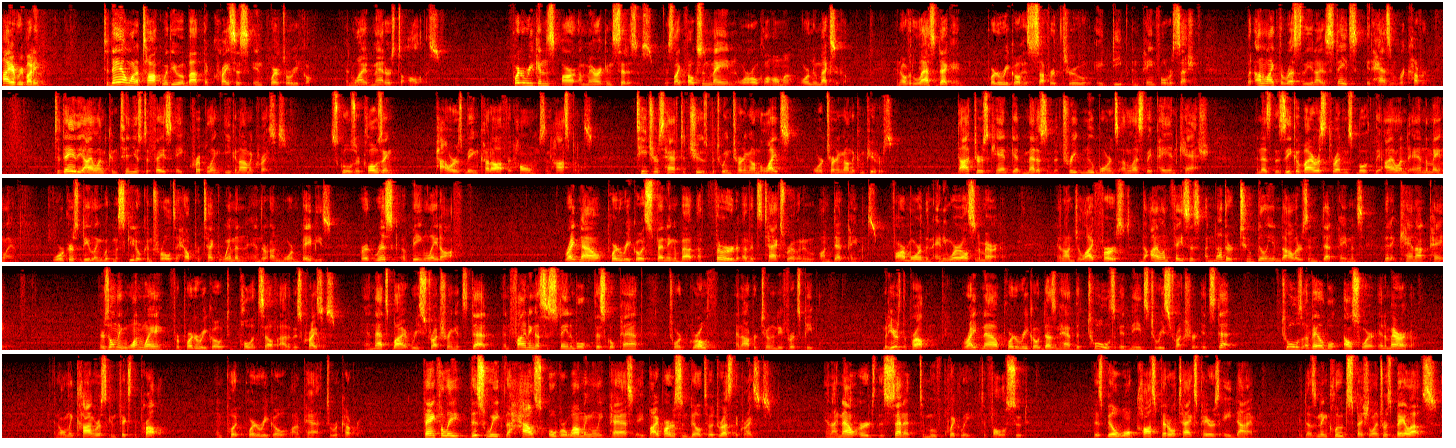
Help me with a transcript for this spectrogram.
Hi, everybody. Today I want to talk with you about the crisis in Puerto Rico and why it matters to all of us. Puerto Ricans are American citizens, just like folks in Maine or Oklahoma or New Mexico. And over the last decade, Puerto Rico has suffered through a deep and painful recession. But unlike the rest of the United States, it hasn't recovered. Today, the island continues to face a crippling economic crisis. Schools are closing, power is being cut off at homes and hospitals. Teachers have to choose between turning on the lights or turning on the computers. Doctors can't get medicine to treat newborns unless they pay in cash. And as the Zika virus threatens both the island and the mainland, workers dealing with mosquito control to help protect women and their unborn babies are at risk of being laid off. Right now, Puerto Rico is spending about a third of its tax revenue on debt payments, far more than anywhere else in America. And on July 1st, the island faces another $2 billion in debt payments that it cannot pay. There's only one way for Puerto Rico to pull itself out of this crisis, and that's by restructuring its debt and finding a sustainable fiscal path toward growth and opportunity for its people. But here's the problem. Right now, Puerto Rico doesn't have the tools it needs to restructure its debt. Tools available elsewhere in America. And only Congress can fix the problem and put Puerto Rico on a path to recovery. Thankfully, this week the House overwhelmingly passed a bipartisan bill to address the crisis. And I now urge the Senate to move quickly to follow suit. This bill won't cost federal taxpayers a dime. It doesn't include special interest bailouts,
